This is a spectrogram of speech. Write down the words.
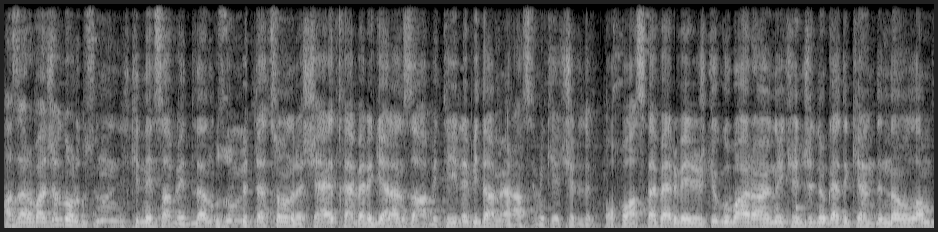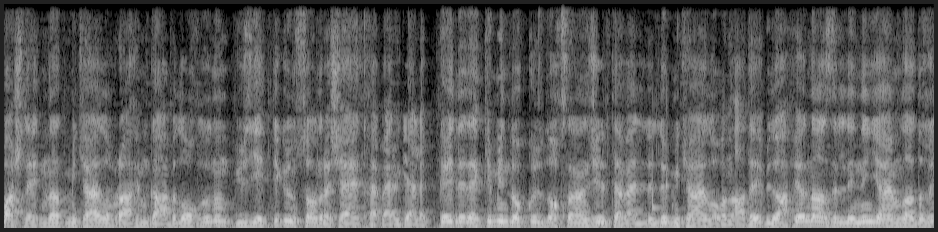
Azərbaycan ordusunun ilkin hesab edilən uzun müddət sonra şəhid xəbəri gələn zabiti ilə vida mərasimi keçirilib. Oxuaz xəbər verir ki, Quba rayonu 2-ci Nüqədi kəndindən olan baş leytenant Mikayılov Rahim Qabiloğlunun 107 gün sonra şəhid xəbəri gəlib. Qeyd edək ki, 1990-cı il təvəllüdlü Mikayılovun adı Müdafiə Nazirliyinin yayımladığı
